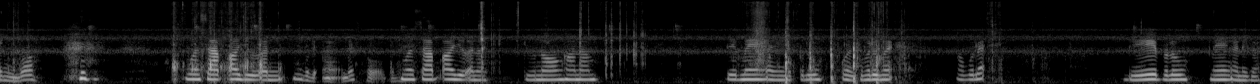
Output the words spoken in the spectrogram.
งอยู่บ่ เมื่อซับเอาอยู่อันมันบ่ได้ออกได้โถกันเมื่อซับเอาอยู่อันนั้นอยู่น้องเขานำเดี๋ยวแมงอันนี้ปลุงปล่อยก็มาดูไหมเอาไปแล้วเดี๋ยวปลุงแมงอันนี้ก็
